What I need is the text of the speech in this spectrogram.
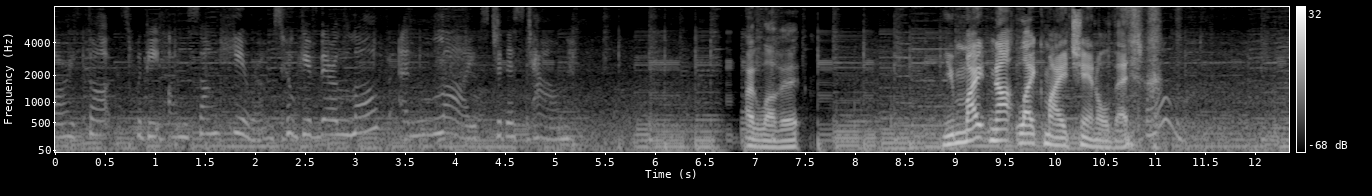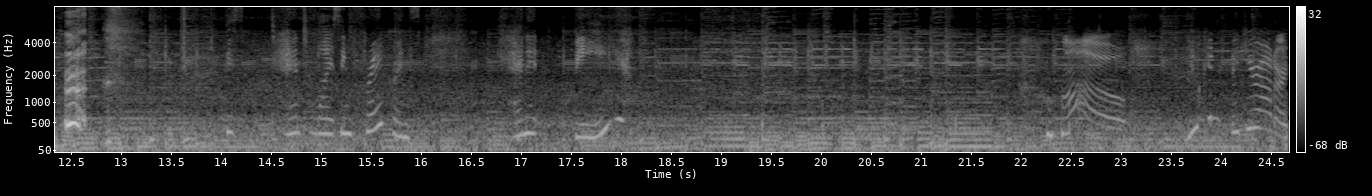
Our thoughts with the unsung heroes who give their love and lives to this town. I love it. You might not like my channel then. Oh. this tantalizing fragrance. Can it be? Whoa! You can figure out our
